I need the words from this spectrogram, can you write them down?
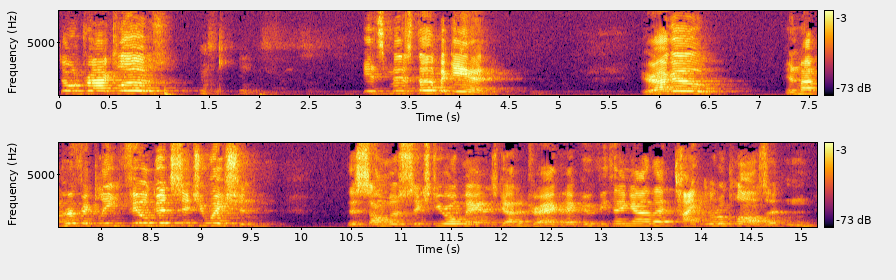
don't dry clothes. It's messed up again. Here I go in my perfectly feel good situation. This almost 60 year old man has got to drag that goofy thing out of that tight little closet and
